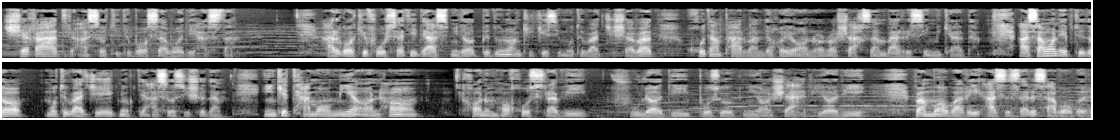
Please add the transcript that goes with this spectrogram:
چقدر اساتید باسوادی هستند. هرگاه که فرصتی دست می‌داد بدون آنکه کسی متوجه شود خودم پرونده های آنها را شخصا بررسی می کردم از همان ابتدا متوجه یک نکته اساسی شدم. اینکه تمامی آنها خانم ها خسروی فولادی، بزرگنیا، شهریاری و مابقی از نظر سوابق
